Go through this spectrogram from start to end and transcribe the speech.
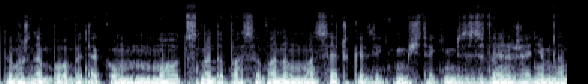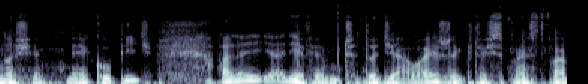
to można byłoby taką mocno dopasowaną maseczkę z jakimś takim zwężeniem na nosie e, kupić, ale ja nie wiem, czy to działa. Jeżeli ktoś z Państwa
